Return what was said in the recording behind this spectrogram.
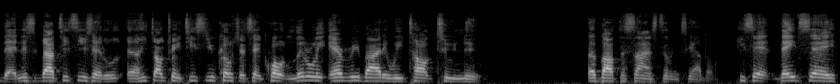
that and this is about TCU. Said uh, he talked to a TCU coach that said, "quote Literally everybody we talked to knew about the sign stealing scandal." He said they'd say,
